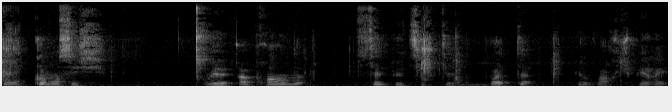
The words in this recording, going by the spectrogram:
donc commencer euh, à prendre cette petite boîte et on va récupérer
